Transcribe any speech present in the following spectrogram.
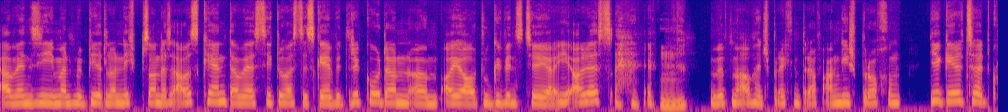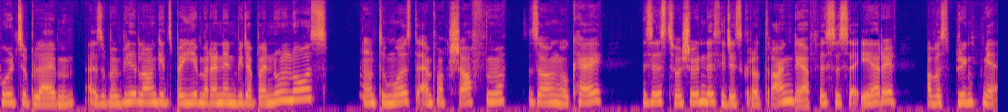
auch wenn sich jemand mit Biathlon nicht besonders auskennt, aber er sieht, du hast das gelbe Trikot, dann, ähm, oh ja, du gewinnst hier ja eh alles. Mhm. dann wird man auch entsprechend darauf angesprochen. Hier gilt es halt cool zu bleiben. Also beim Biathlon geht es bei jedem Rennen wieder bei Null los und du musst einfach schaffen, zu sagen, okay, es ist zwar schön, dass ich das gerade tragen darf, es ist eine Ehre, aber es bringt mir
